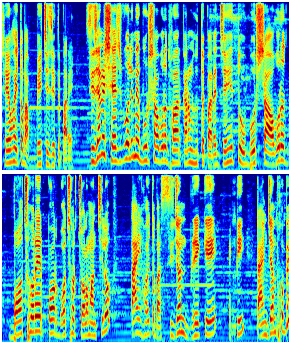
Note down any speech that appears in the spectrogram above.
সে হয়তো বা বেঁচে যেতে পারে। সিজনের শেষ ভলিউমে বুরসা অবরোধ হওয়ার কারণ হতে পারে, যেহেতু বুরসা অবরোধ বছরের পর বছর চলমান ছিল, তাই হয়তো বা সিজন ব্রেকে একটি টাইম জাম্প হবে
